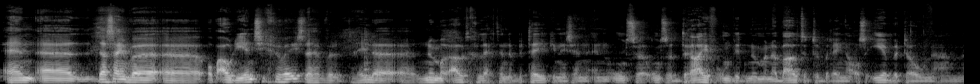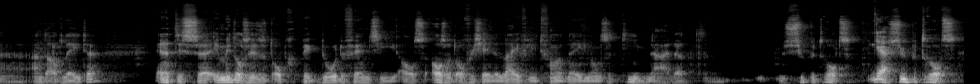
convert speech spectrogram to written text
En uh, daar zijn we uh, op audiëntie geweest. Daar hebben we het hele uh, nummer uitgelegd en de betekenis en, en onze, onze drive om dit nummer naar buiten te brengen als eerbetoon aan, aan de atleten. En het is, inmiddels is het opgepikt door Defensie als, als het officiële lijflied van het Nederlandse team. Nou, dat super trots. Ja. Super trots.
